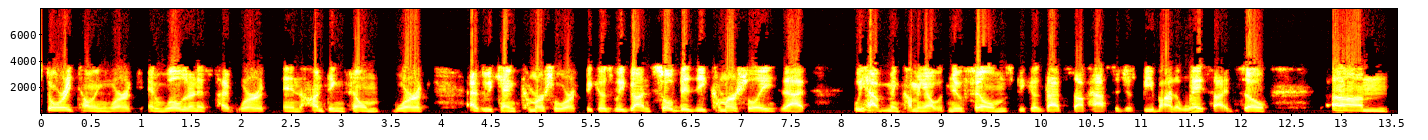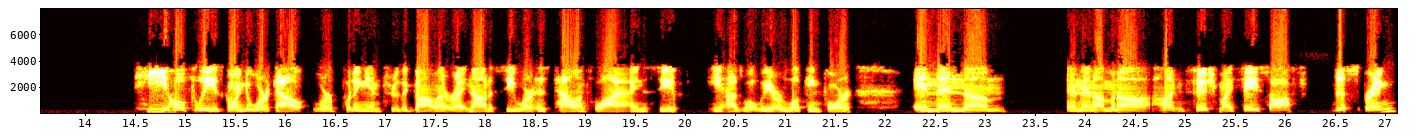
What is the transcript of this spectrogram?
storytelling work and wilderness type work and hunting film work as we can commercial work because we've gotten so busy commercially that we haven't been coming out with new films because that stuff has to just be by the wayside. So, um, he hopefully is going to work out. We're putting him through the gauntlet right now to see where his talents lie and to see if he has what we are looking for. And then, um, and then I'm going to hunt and fish my face off this spring.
